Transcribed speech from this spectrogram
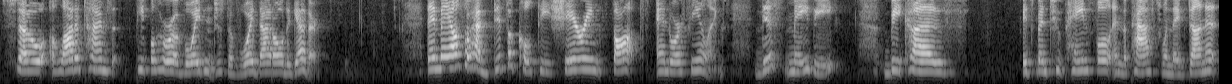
So, a lot of times, people who are avoidant just avoid that altogether. They may also have difficulty sharing thoughts and or feelings. This may be because it's been too painful in the past when they've done it,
